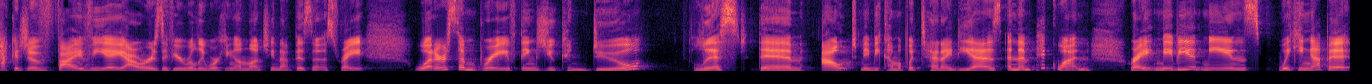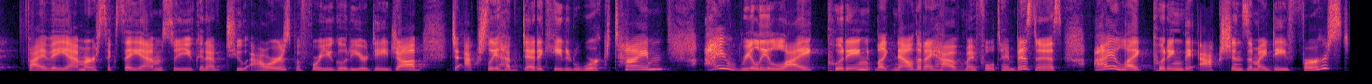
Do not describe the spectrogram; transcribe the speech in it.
package of five VA hours if you're really working on launching that business, right? What are some brave things you can do? List them out. Maybe come up with 10 ideas and then pick one, right? Maybe it means waking up at 5 a.m. or 6 a.m. so you can have two hours before you go to your day job to actually have dedicated work time. I really like putting, like now that I have my full time business, I like putting the actions in my day first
